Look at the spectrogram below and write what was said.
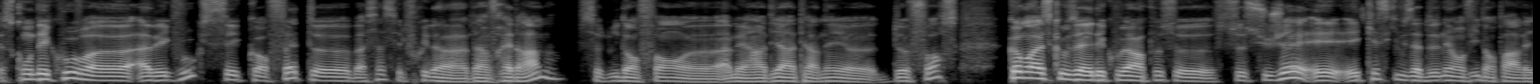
ce qu'on découvre avec vous, c'est qu'en fait, bah, ça, c'est le fruit d'un vrai drame, celui d'enfants amérindiens internés de force. Comment est-ce que vous avez découvert un peu ce, sujet et, qu'est-ce qui vous a donné envie d'en parler?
